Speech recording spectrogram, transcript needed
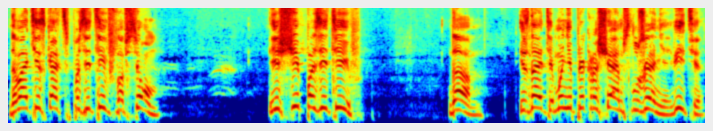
Давайте искать позитив во всем. Ищи позитив. Да. И знаете, мы не прекращаем служение. Видите,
